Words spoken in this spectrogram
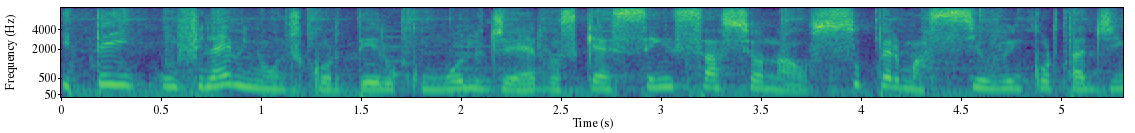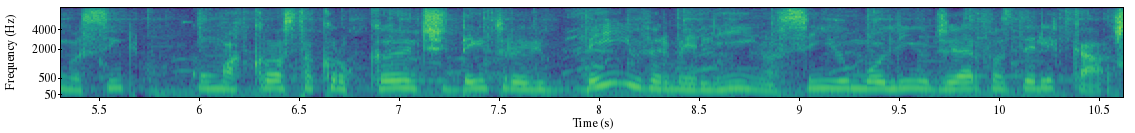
e tem um filé mignon de cordeiro com molho de ervas que é sensacional, super macio, vem cortadinho assim, com uma crosta crocante, dentro ele bem vermelhinho assim e o molhinho de ervas delicado.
